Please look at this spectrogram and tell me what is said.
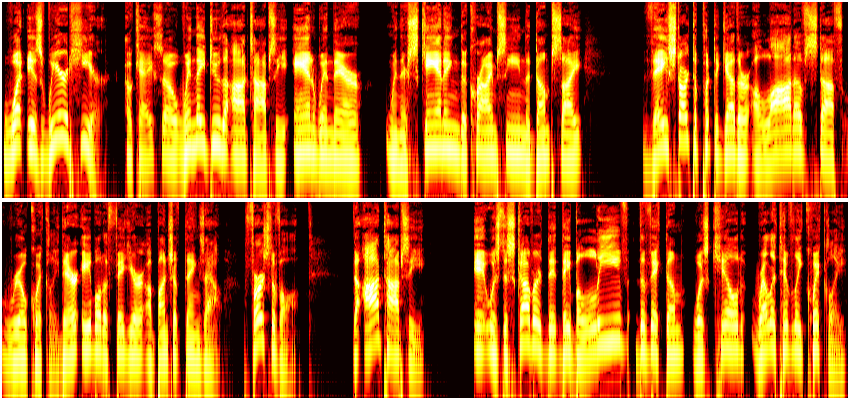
What is weird here? Okay, so when they do the autopsy and when they're when they're scanning the crime scene, the dump site, they start to put together a lot of stuff real quickly. They're able to figure a bunch of things out. First of all, the autopsy, it was discovered that they believe the victim was killed relatively quickly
